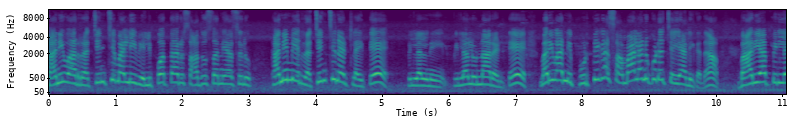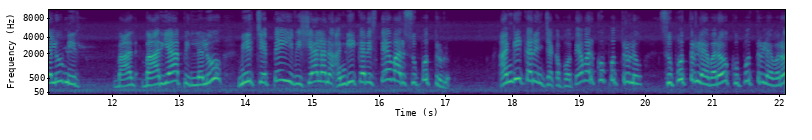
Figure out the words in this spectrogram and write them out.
కానీ వారు రచించి మళ్ళీ వెళ్ళిపోతారు సాధు సన్యాసులు. కానీ మీరు రచించినట్లయితే పిల్లల్ని పిల్లలు ఉన్నారంటే మరి వారిని పూర్తిగా సంభాళన కూడా చేయాలి కదా. భార్య పిల్లలు మీరు భార్య పిల్లలు మీరు చెప్పే ఈ విషయాలను అంగీకరిస్తే వారు సుపుత్రులు. అంగీకరించకపోతే వారు కుపుత్రులు. సుపుత్రులు ఎవరో కుపుత్రులు ఎవరో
